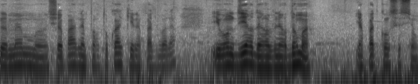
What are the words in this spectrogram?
même, euh, je sais pas, n'importe quoi qui n'a pas de valeur, ils vont dire de revenir demain. Il n'y a pas de concession.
